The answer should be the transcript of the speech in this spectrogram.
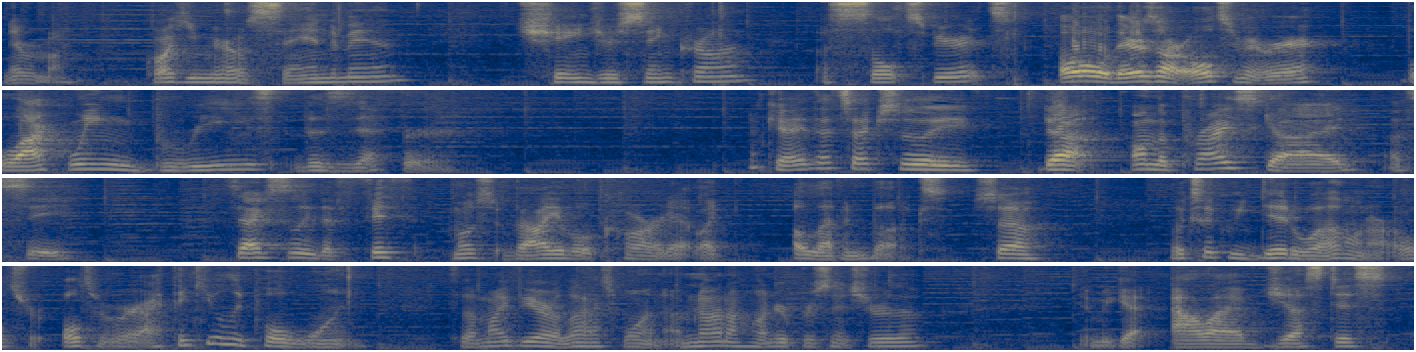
Never mind. Koa'ki Meiru Sandman, Changer Synchron, Assault Spirits. Oh, there's our ultimate rare. Blackwing Breeze the Zephyr. Okay, that's actually down on the price guide. Let's see. It's actually the fifth most valuable card at like 11 bucks. So, looks like we did well on our ultra ultimate rare. I think you only pull one. So that might be our last one. I'm not 100% sure though. Then we got Ally of Justice,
